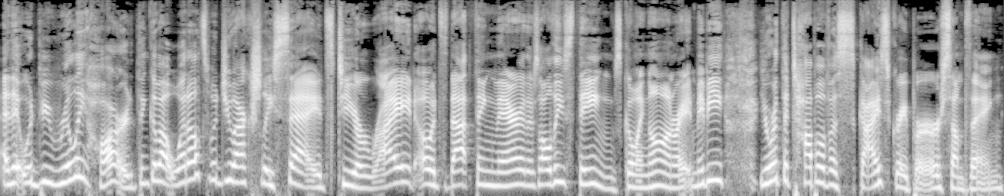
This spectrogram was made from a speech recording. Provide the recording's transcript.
and it would be really hard. Think about what else would you actually say? It's to your right. Oh, it's that thing there. There's all these things going on, right? Maybe you're at the top of a skyscraper or something.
